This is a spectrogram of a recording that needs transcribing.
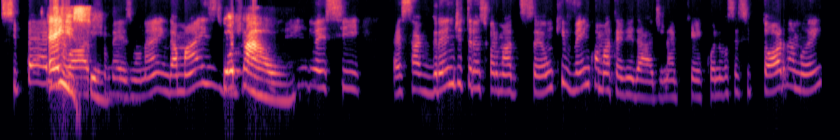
se perde. É isso mesmo, né? Ainda mais total. Tendo esse essa grande transformação que vem com a maternidade, né? Porque quando você se torna mãe,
